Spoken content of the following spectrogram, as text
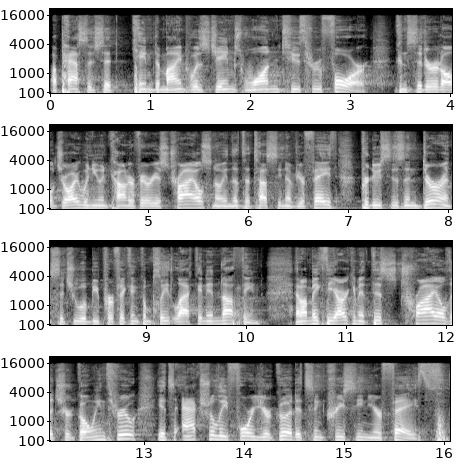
A passage that came to mind was James 1, 2 through 4. Consider it all joy when you encounter various trials, knowing that the testing of your faith produces endurance, that you will be perfect and complete, lacking in nothing. And I'll make the argument this trial that you're going through, it's actually for your good, it's increasing your faith.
